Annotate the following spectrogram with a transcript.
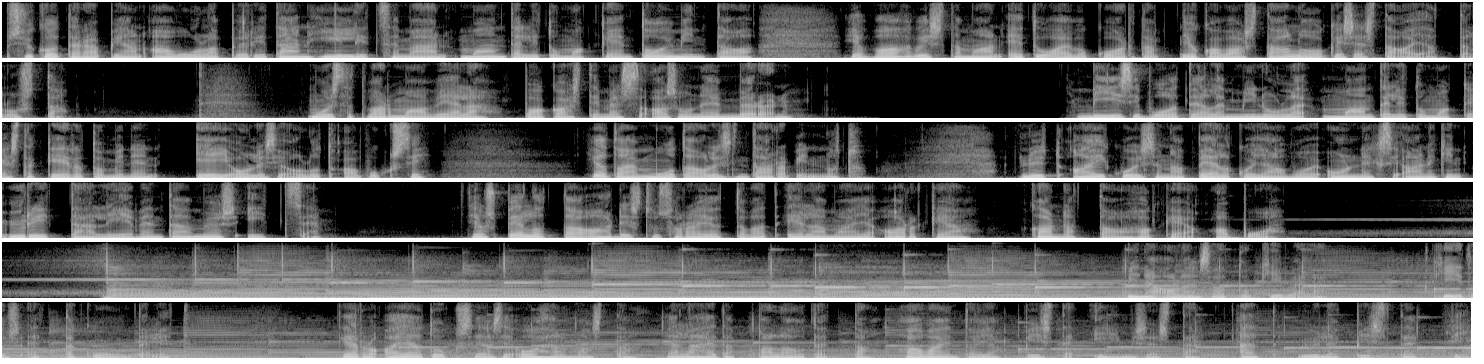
Psykoterapian avulla pyritään hillitsemään mantelitumakkeen toimintaa ja vahvistamaan etuaivokuorta, joka vastaa loogisesta ajattelusta. Muistat varmaan vielä pakastimessa asuneen mörön. Viisivuotiaalle minulle mantelitumakkeesta kertominen ei olisi ollut avuksi. Jotain muuta olisin tarvinnut – nyt aikuisena pelkojaan voi onneksi ainakin yrittää lieventää myös itse. Jos pelottaa ahdistus rajoittavat elämää ja arkea, kannattaa hakea apua. Minä olen Satu Kivelä. Kiitos, että kuuntelit. Kerro ajatuksiasi ohjelmasta ja lähetä palautetta havaintoja.ihmisestä at yle.fi.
